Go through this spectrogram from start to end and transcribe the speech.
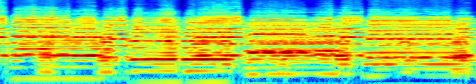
Thank you.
